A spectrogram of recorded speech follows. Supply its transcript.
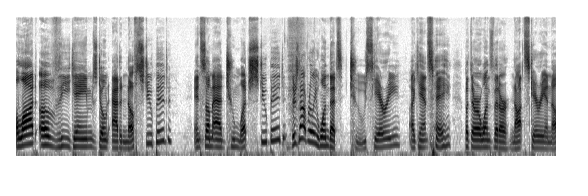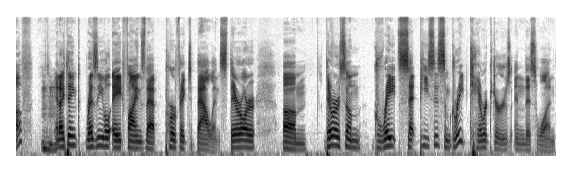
a lot of the games don't add enough stupid, and some add too much stupid. There's not really one that's too scary, I can't say, but there are ones that are not scary enough. And I think Resident Evil 8 finds that perfect balance. There are um, there are some great set pieces, some great characters in this one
